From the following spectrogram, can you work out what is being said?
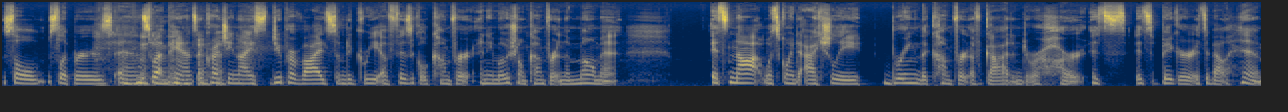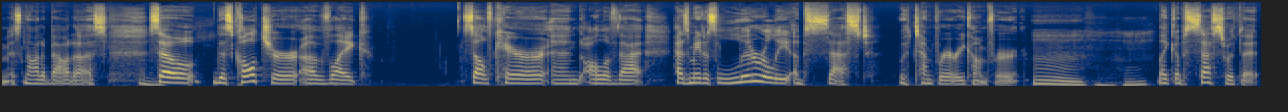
sole slippers and sweatpants and crunchy nice do provide some degree of physical comfort and emotional comfort in the moment, it's not what's going to actually bring the comfort of God into our heart. It's it's bigger. It's about him. It's not about us. Mm-hmm. So this culture of like self-care and all of that has made us literally obsessed with temporary comfort. Mm. Mm-hmm. Like obsessed with it.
